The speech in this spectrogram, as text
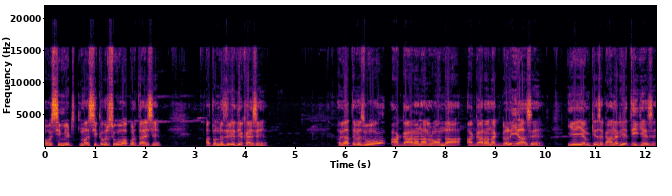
હવે સિમેન્ટમાં શીખબર શું વાપરતા હશે? આ તો નજરે દેખાય છે. હવે આ તમે જુઓ, આ ગારાના લોંદા, આ ગારાના ગળિયા છે. એ એમ કહે છે કે આને રેતી કહે છે.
